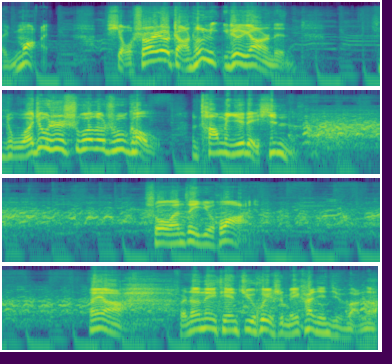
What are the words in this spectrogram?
哎呀妈呀，小三要长成你这样的，我就是说得出口，他们也得信呢。”说完这句话呀，哎呀，反正那天聚会是没看见金凡呐。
